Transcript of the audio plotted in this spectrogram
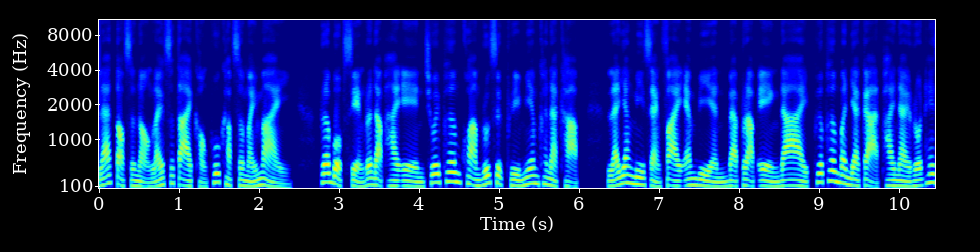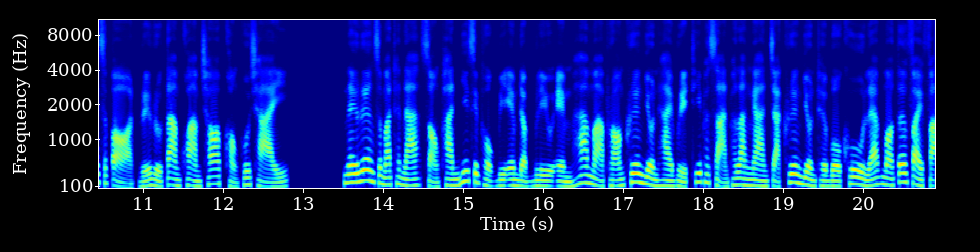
และตอบสนองไลฟ์สไตล์ของผู้ขับสมัยใหม่ ระบบเสียงระดับไฮเอนช่วยเพิ่มความรู้สึกพรีเมียมขณะขับ และยังมีแสงไฟแอมเบียนแบบปรับเองได้ เพื่อเพิ่มบรรยากาศภายในรถให้สปอร์ตหรือหรูตามความชอบของผู้ใช้ ในเรื่องสมรรถนะ 2026 BMW M5 มาพร้อมเครื่องยนต์ไฮบริดที่ผสานพลังงานจากเครื่องยนต์เทอร์โบคู่และมอเตอร์ไฟฟ้า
